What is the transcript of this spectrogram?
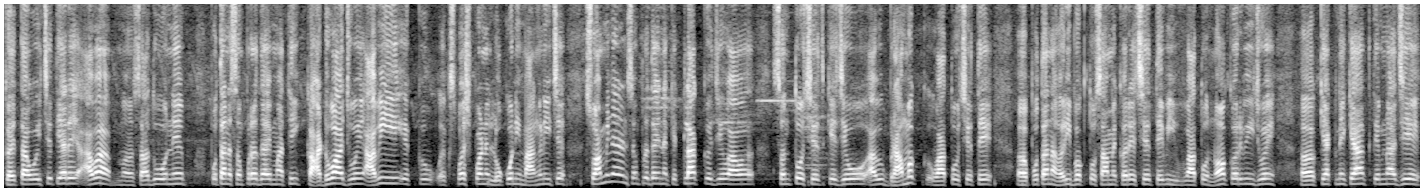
કહેતા હોય છે ત્યારે આવા સાધુઓને પોતાના સંપ્રદાયમાંથી કાઢવા જોઈએ આવી એક સ્પષ્ટપણે લોકોની માંગણી છે. સ્વામિનારાયણ સંપ્રદાયના કેટલાક જેવા સંતો છે કે જેઓ આવી ભ્રામક વાતો છે તે પોતાના હરિભક્તો સામે કરે છે તેવી વાતો ન કરવી જોઈએ. ક્યાંક ને ક્યાંક તેમના જે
